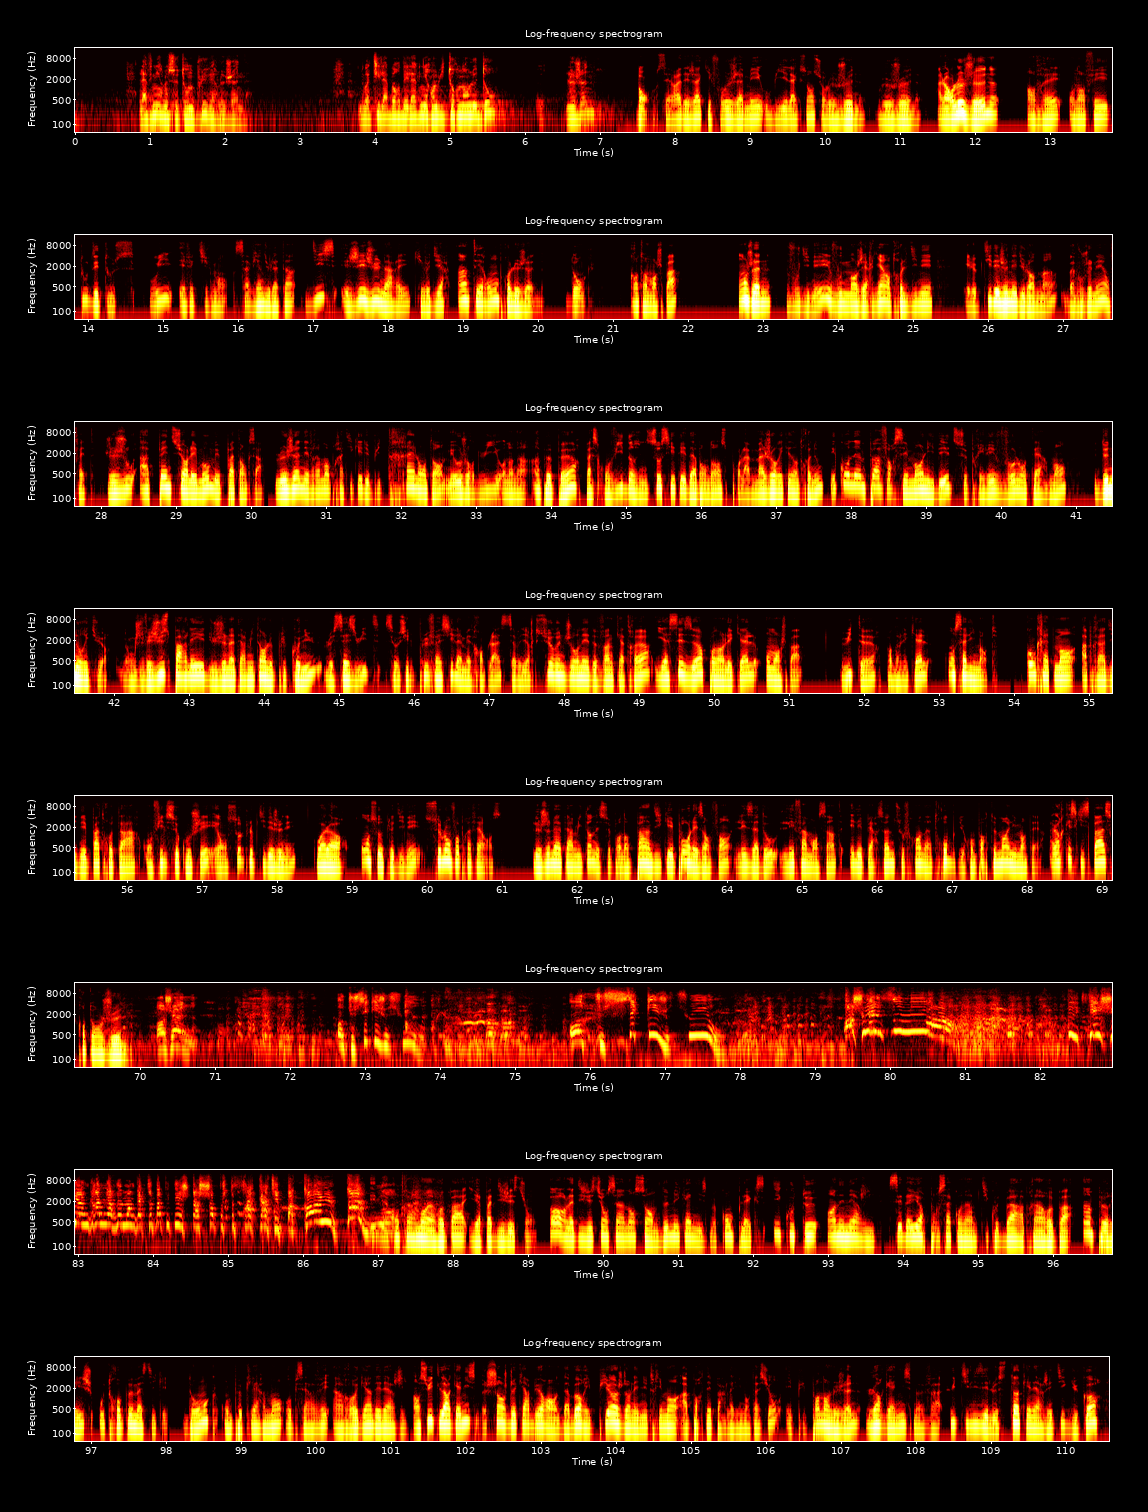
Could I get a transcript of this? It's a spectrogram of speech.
l'avenir ne se tourne plus vers le jeune. Doit-il aborder l'avenir en lui tournant le dos euh, Le jeûne Bon, c'est vrai déjà qu'il faut jamais oublier l'accent sur le jeûne. Le jeûne. Alors le jeûne, en vrai, on en fait toutes et tous. Oui, effectivement, ça vient du latin dis jejunare, qui veut dire interrompre le jeûne. Donc, quand on mange pas, on jeûne. Vous dînez, vous ne mangez rien entre le dîner et le petit déjeuner du lendemain, bah vous jeûnez en fait. Je joue à peine sur les mots, mais pas tant que ça. Le jeûne est vraiment pratiqué depuis très longtemps, mais aujourd'hui on en a un peu peur parce qu'on vit dans une société d'abondance pour la majorité d'entre nous et qu'on n'aime pas forcément l'idée de se priver volontairement de nourriture. Donc je vais juste parler du jeûne intermittent le plus connu, le 16-8, c'est aussi le plus facile à mettre en place. Ça veut dire que sur une journée de 24 heures, il y a 16 heures pendant lesquelles on mange pas, 8 heures pendant lesquelles on s'alimente. Concrètement, après un dîner pas trop tard, on file se coucher et on saute le petit déjeuner, ou alors on saute le dîner selon vos préférences. Le jeûne intermittent n'est cependant pas indiqué pour les enfants, les ados, les femmes enceintes et les personnes souffrant d'un trouble du comportement alimentaire. Alors qu'est-ce qui se passe quand on jeûne? Oh jeûne Oh tu sais qui je suis oh? oh tu sais qui je suis oh? Oh, je suis un fou. Putain, je suis un grand nervement pas putain, je t'achoppe, je te fracasse, c'est pas colle, colle Eh bien, contrairement à un repas, il n'y a pas de digestion. Or, la digestion, c'est un ensemble de mécanismes complexes et coûteux en énergie. C'est d'ailleurs pour ça qu'on a un petit coup de barre après un repas un peu riche ou trop peu mastiqué. Donc, on peut clairement observer un regain d'énergie. Ensuite, l'organisme change de carburant. D'abord, il pioche dans les nutriments apportés par l'alimentation, et puis pendant le jeûne, l'organisme va utiliser le stock énergétique du corps,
